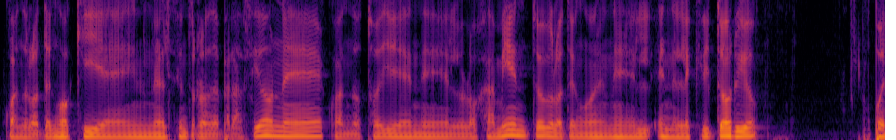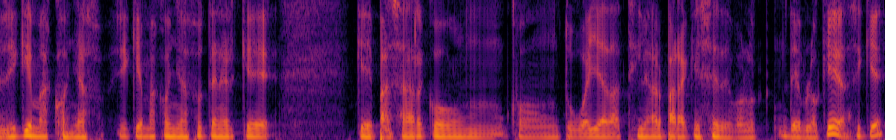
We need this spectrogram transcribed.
Cuando lo tengo aquí en el centro de operaciones, cuando estoy en el alojamiento, que lo tengo en el, en el escritorio, pues sí que más coñazo, sí que más coñazo tener que, pasar con, tu huella dactilar para que se desbloquee. Así que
